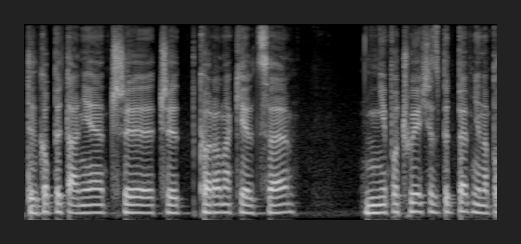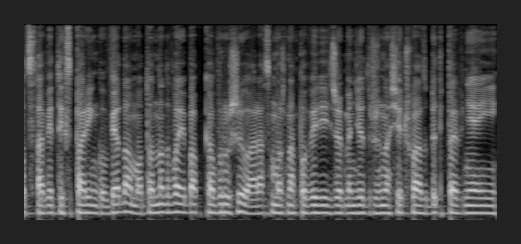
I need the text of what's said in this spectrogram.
Tylko pytanie, czy, czy Korona Kielce nie poczuje się zbyt pewnie na podstawie tych sparingów. Wiadomo, to na dwoje babka wróżyła. Raz można powiedzieć, że będzie drużyna się czuła zbyt pewnie i,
